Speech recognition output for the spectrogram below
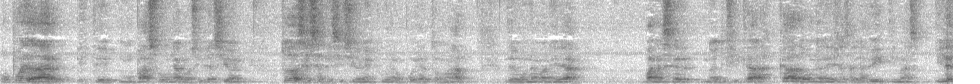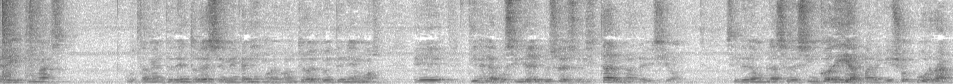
o pueda dar este, un paso, una conciliación, todas esas decisiones que uno pueda tomar, de alguna manera, van a ser notificadas cada una de ellas a las víctimas, y las víctimas, justamente dentro de ese mecanismo de control que hoy tenemos, eh, tienen la posibilidad incluso de solicitar una revisión se le da un plazo de cinco días para que ello ocurra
